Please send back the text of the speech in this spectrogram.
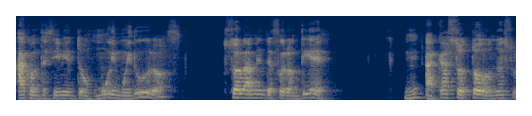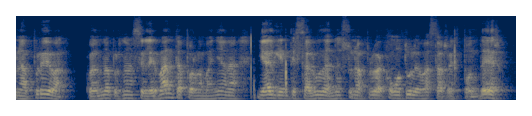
acontecimientos muy, muy duros. Solamente fueron diez. ¿Acaso todo no es una prueba? Cuando una persona se levanta por la mañana y alguien te saluda, no es una prueba, ¿cómo tú le vas a responder?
